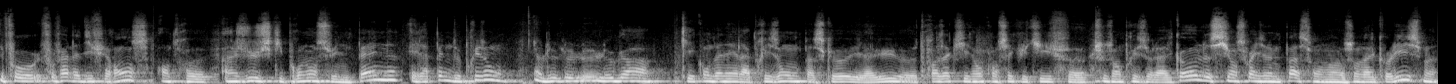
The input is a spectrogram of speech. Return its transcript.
Il faut, il faut faire la différence entre un juge qui prononce une peine et la peine de prison. Le, le, gars qui est condamné à la prison parce qu'il a eu euh, trois accidents consécutifs euh, sous emprise de l'alcool, si on soigne pas son, son alcoolisme,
